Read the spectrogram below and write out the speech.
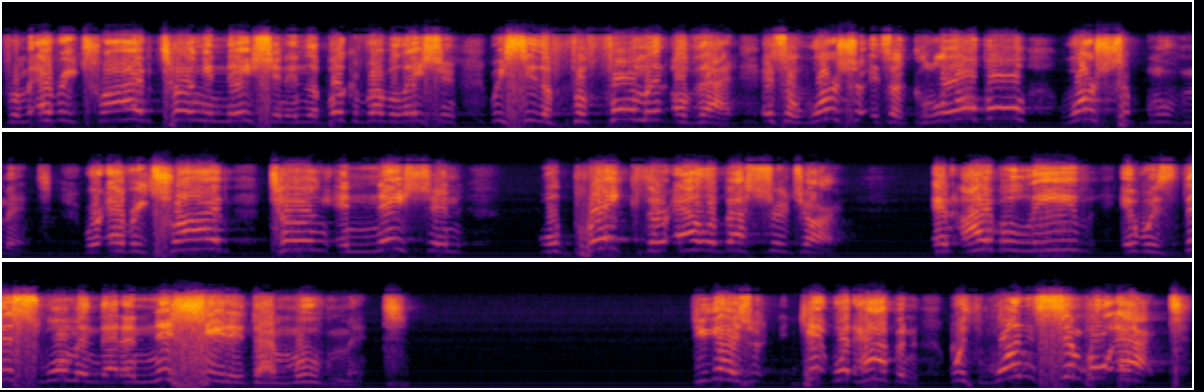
from every tribe, tongue, and nation. In the book of Revelation, we see the fulfillment of that. It's a worship, it's a global worship movement where every tribe, tongue, and nation will break their alabaster jar. And I believe it was this woman that initiated that movement. Do you guys get what happened with one simple act,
